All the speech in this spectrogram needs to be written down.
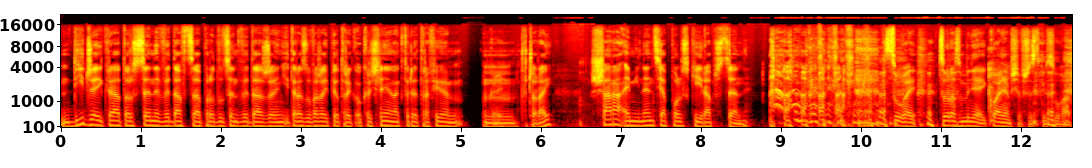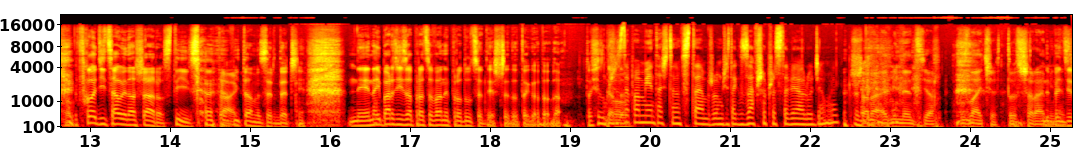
DJ, kreator sceny, wydawca, producent wydarzeń. I teraz uważaj Piotrek, określenie, na które trafiłem mm, wczoraj. Szara eminencja polskiej rap sceny. Słuchaj, coraz mniej. Kłaniam się wszystkim słuchaczom. Wchodzi cały na szaro, Stis. Tak. Witamy serdecznie. Y, Najbardziej zapracowany producent jeszcze do tego dodam. To się Muszę zgadza. zapamiętać ten wstęp, żebym się tak zawsze przedstawiała ludziom. Jak... Szara eminencja. Znajcie, to jest szara eminencja Będziesz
